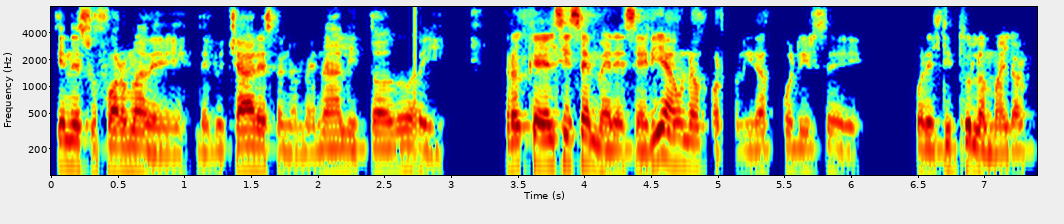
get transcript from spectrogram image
tiene su forma de, luchar, es fenomenal y todo, y creo que él sí se merecería una oportunidad por irse por el título mayor.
